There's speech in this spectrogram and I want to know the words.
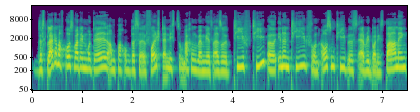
das Gleiche macht groß bei dem Modell, einfach um das äh, vollständig zu machen. Wenn wir jetzt also tief, tief, also innen tief und außen tief ist Everybody's Darling,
